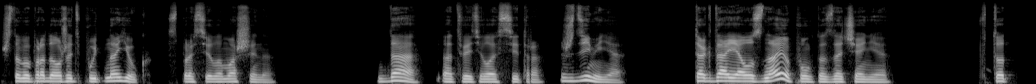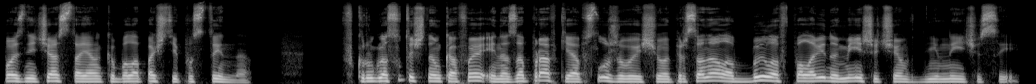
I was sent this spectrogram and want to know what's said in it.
чтобы продолжить путь на юг?» — спросила машина. «Да», — ответила Ситра, — «жди меня». «Тогда я узнаю пункт назначения». В тот поздний час стоянка была почти пустынна. В круглосуточном кафе и на заправке обслуживающего персонала было в половину меньше, чем в дневные часы.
